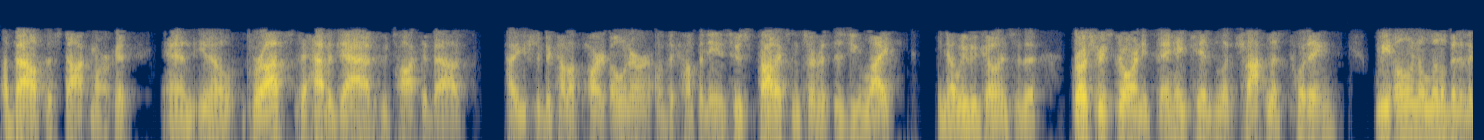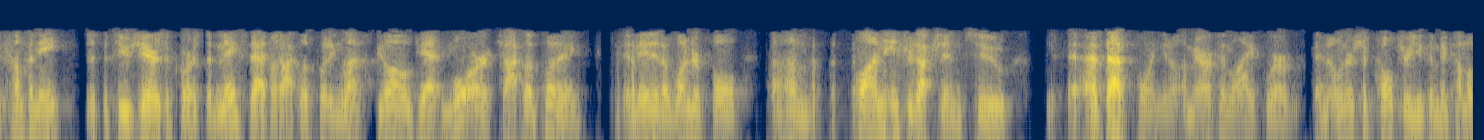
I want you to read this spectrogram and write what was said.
about the stock market. And, you know, for us to have a dad who talked about how you should become a part owner of the companies whose products and services you like, you know, we would go into the grocery store and he'd say, hey kids, look, chocolate pudding. We own a little bit of the company, just a few shares, of course, that makes that chocolate pudding. Let's go get more chocolate pudding. It made it a wonderful, um, fun introduction to at that point, you know, American life, where an ownership culture, you can become a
